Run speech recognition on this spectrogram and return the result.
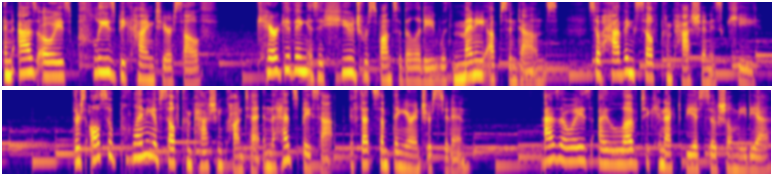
And as always, please be kind to yourself. Caregiving is a huge responsibility with many ups and downs, so having self compassion is key. There's also plenty of self compassion content in the Headspace app if that's something you're interested in. As always, I love to connect via social media,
